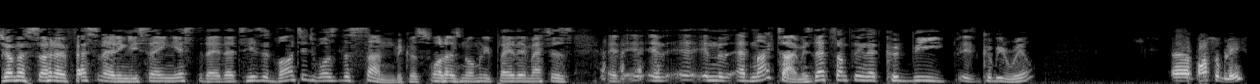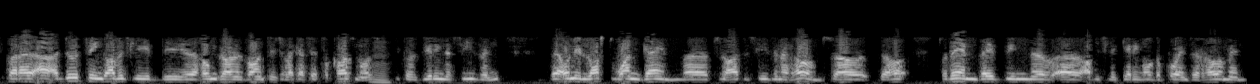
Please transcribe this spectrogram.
Jomo Sono fascinatingly saying yesterday that his advantage was the sun because Swallows normally play their matches in, in, in the, at night time. Is that something that could be it could be real? Uh, possibly, but I, I do think obviously the uh, home ground advantage, like I said, for Cosmos, mm. because during the season they only lost one game uh, throughout the season at home. So the for them, they've been uh, uh, obviously getting all the points at home, and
